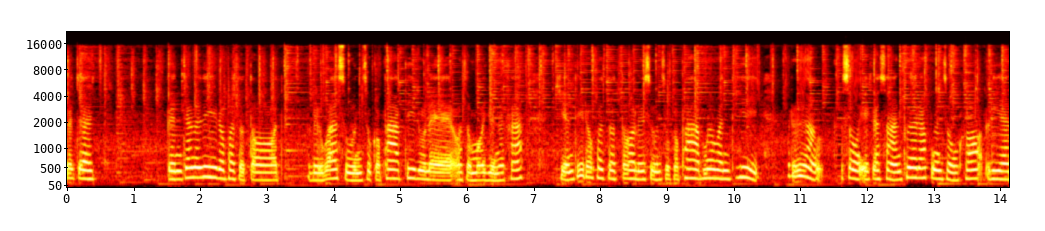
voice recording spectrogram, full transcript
ก็จะเป็นเจ้าหน้าที่รพสตหรือว่าศูนย์สุขภาพที่ดูแลอสมอยู่นะคะ เขียนที่รพสตหรือศูนย์สุขภาพเมื่อวันที่เรื่องส่งเอกสารเพื่อรับเงินสงเคราะห์เรียน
